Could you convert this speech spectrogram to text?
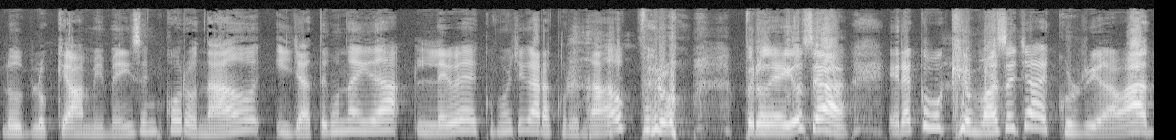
los bloqueaba. A mí me dicen Coronado y ya tengo una idea leve de cómo llegar a Coronado, pero, pero de ahí, o sea, era como que más allá de Curridabat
